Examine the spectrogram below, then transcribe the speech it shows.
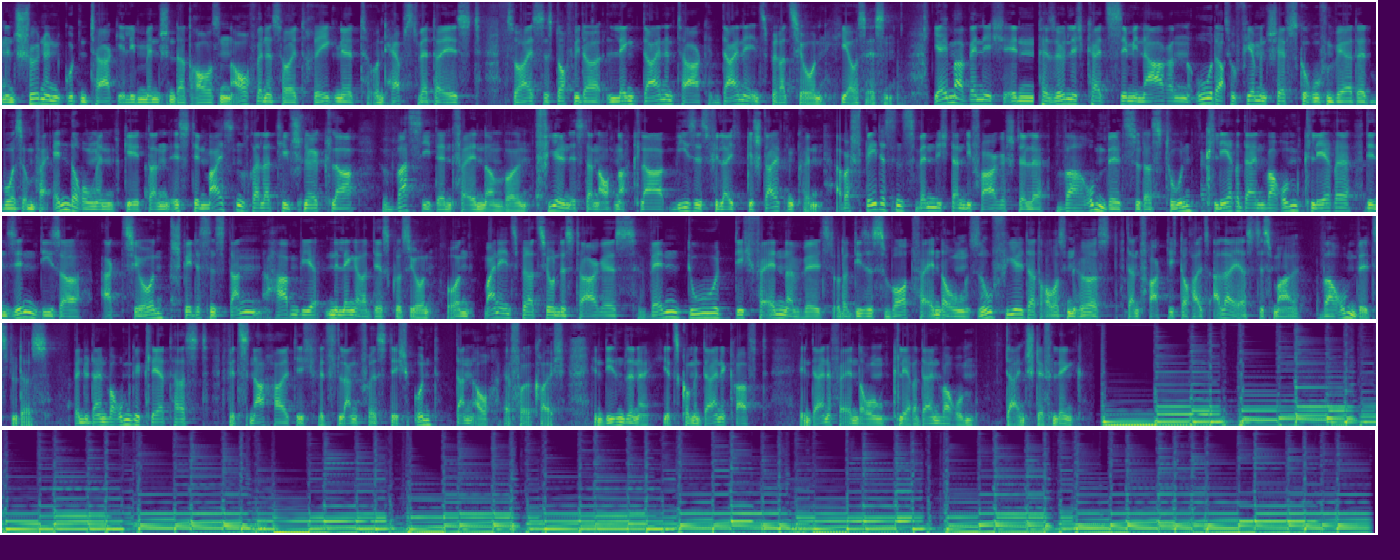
Einen schönen guten Tag, ihr lieben Menschen da draußen. Auch wenn es heute regnet und Herbstwetter ist, so heißt es doch wieder, lenk deinen Tag, deine Inspiration hier aus Essen. Ja, immer wenn ich in Persönlichkeitsseminaren oder zu Firmenchefs gerufen werde, wo es um Veränderungen geht, dann ist den meistens relativ schnell klar, was sie denn verändern wollen. Vielen ist dann auch noch klar, wie sie es vielleicht gestalten können. Aber spätestens, wenn ich dann die Frage stelle, warum willst du das tun? Kläre dein Warum, kläre den Sinn dieser Aktion. Spätestens dann haben wir eine längere Diskussion. Und meine Inspiration des Tages, wenn du dich verändern willst oder dieses Wort Veränderung so viel da draußen hörst, dann frag dich doch als allererstes mal, warum willst du das? Wenn du dein Warum geklärt hast, wird's nachhaltig, wird's langfristig und dann auch erfolgreich. In diesem Sinne, jetzt komm in deine Kraft, in deine Veränderung, kläre dein Warum. Dein Steffen Lenk.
